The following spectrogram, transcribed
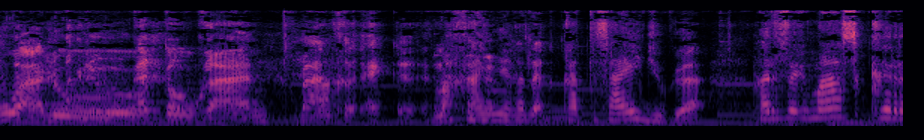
Waduh, kan tuh kan. Maka- makanya kata kata saya juga harus pakai masker.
